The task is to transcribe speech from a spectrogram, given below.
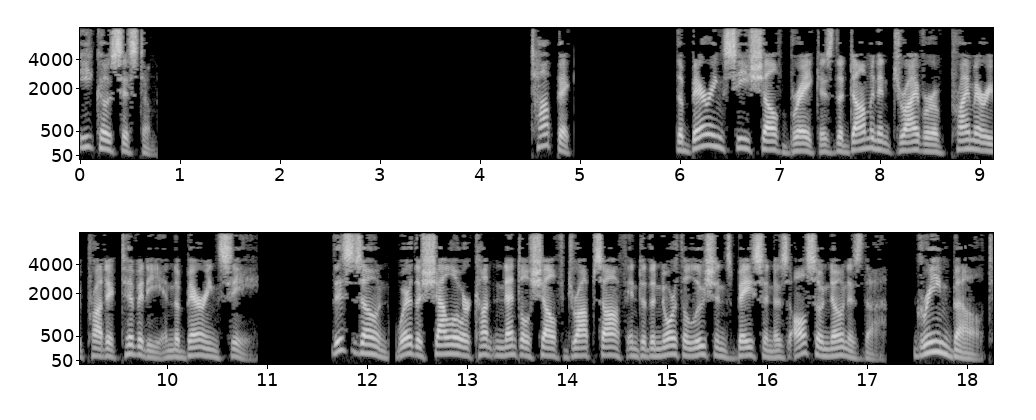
Ecosystem the Bering Sea shelf break is the dominant driver of primary productivity in the Bering Sea. This zone, where the shallower continental shelf drops off into the North Aleutians Basin is also known as the «greenbelt».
